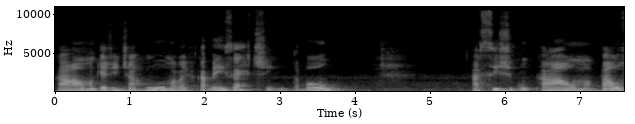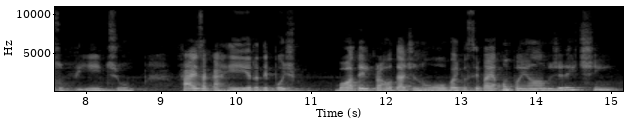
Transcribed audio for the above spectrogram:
Calma que a gente arruma, vai ficar bem certinho, tá bom? Assiste com calma, pausa o vídeo, faz a carreira, depois bota ele para rodar de novo, aí você vai acompanhando direitinho.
